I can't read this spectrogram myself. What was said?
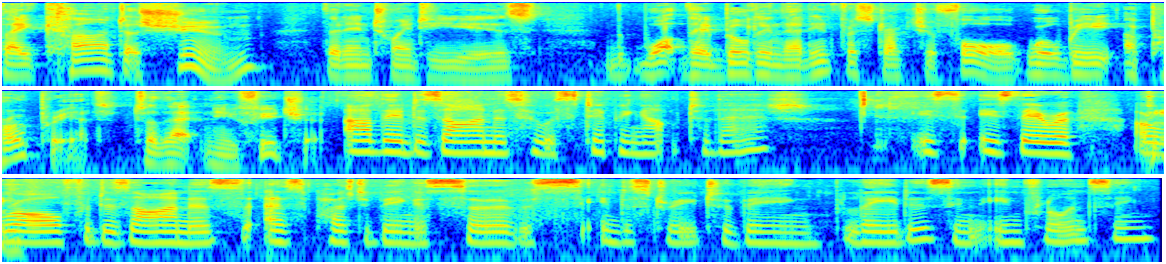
they can't assume that in 20 years what they're building that infrastructure for will be appropriate to that new future. Are there designers who are stepping up to that? Is, is there a, a role for designers as opposed to being a service industry to being leaders in influencing?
